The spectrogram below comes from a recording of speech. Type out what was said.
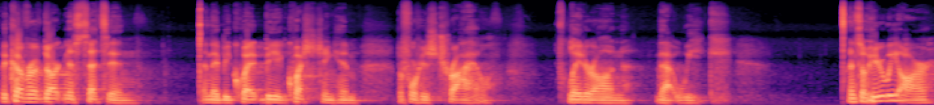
the cover of darkness sets in and they be, be questioning him before his trial later on that week. And so here we are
